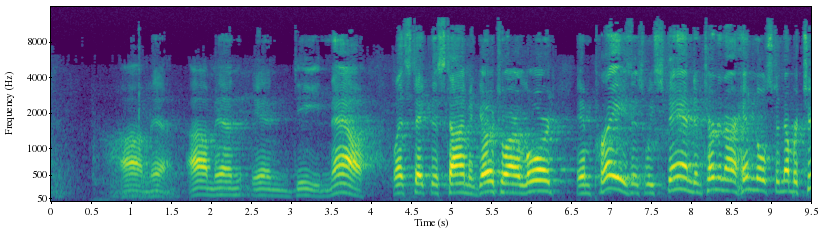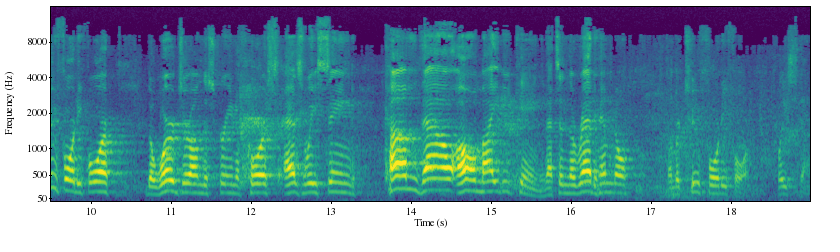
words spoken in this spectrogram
Amen. Amen indeed. Now, let's take this time and go to our Lord in praise as we stand and turn in our hymnals to number 244. The words are on the screen, of course, as we sing, Come Thou Almighty King. That's in the red hymnal, number 244. Please stand.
